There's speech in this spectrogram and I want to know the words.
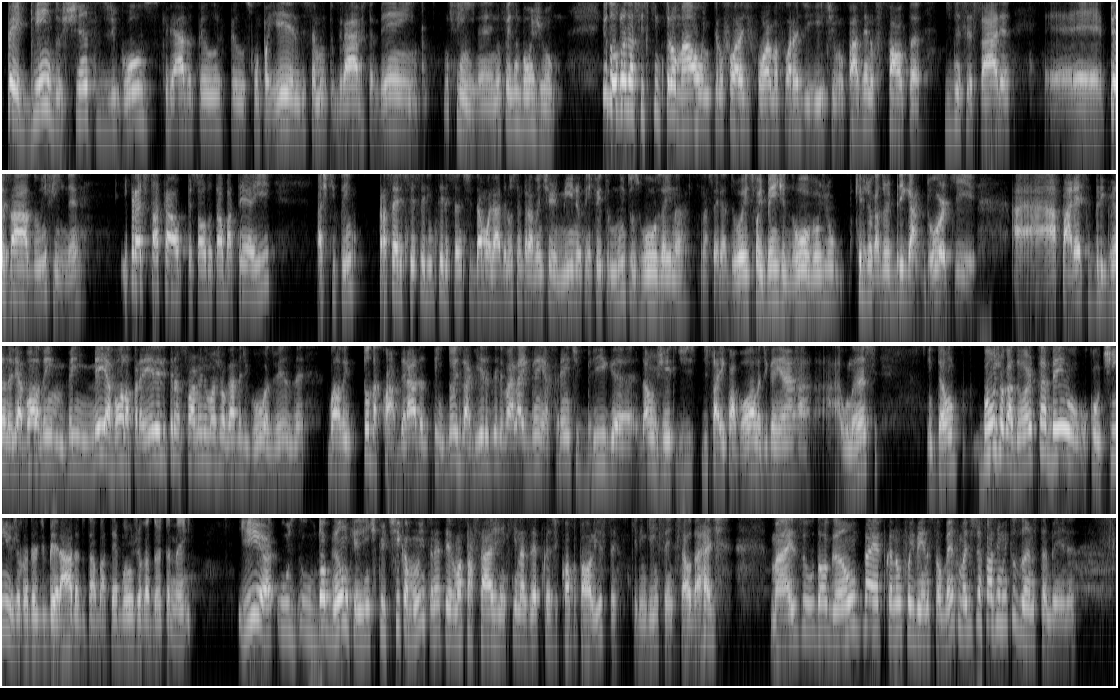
perdendo chances de gols criados pelo, pelos companheiros, isso é muito grave também. Enfim, né, não fez um bom jogo. E o Douglas Assis que entrou mal, entrou fora de forma, fora de ritmo, fazendo falta desnecessária, é, pesado, enfim, né? E para destacar o pessoal do Taubaté aí, acho que tem para a Série C seria interessante dar uma olhada no centroavante Hermínio, tem feito muitos gols aí na, na Série 2, foi bem de novo, um, aquele jogador brigador que a, aparece brigando ali, a bola vem, vem meia bola para ele, ele transforma em uma jogada de gol às vezes, né? A bola vem toda quadrada, tem dois zagueiros, ele vai lá e ganha a frente, briga, dá um jeito de, de sair com a bola, de ganhar a, a, o lance. Então, bom jogador. Também o, o Coutinho, jogador de beirada do Tabaté, bom jogador também. E o, o, Dogão, que a gente critica muito, né? Teve uma passagem aqui nas épocas de Copa Paulista, que ninguém sente saudade. Mas o Dogão, na época, não foi bem no São Bento, mas isso já fazem muitos anos também, né?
